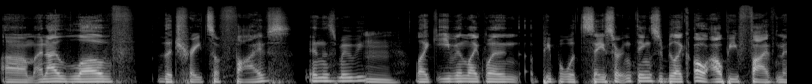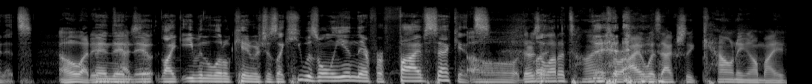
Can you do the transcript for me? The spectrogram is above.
Um, and I love the traits of fives in this movie. Mm. Like even like when people would say certain things, it'd be like, "Oh, I'll be five minutes," Oh, I didn't. and then it, like even the little kid was just like, "He was only in there for five seconds." Oh, there's a lot of times where I was actually counting on my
